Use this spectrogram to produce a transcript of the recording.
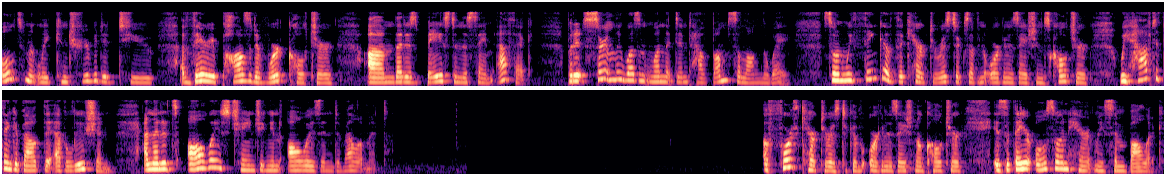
ultimately contributed to a very positive work culture um, that is based in the same ethic but it certainly wasn't one that didn't have bumps along the way. So when we think of the characteristics of an organization's culture, we have to think about the evolution and that it's always changing and always in development. A fourth characteristic of organizational culture is that they are also inherently symbolic.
